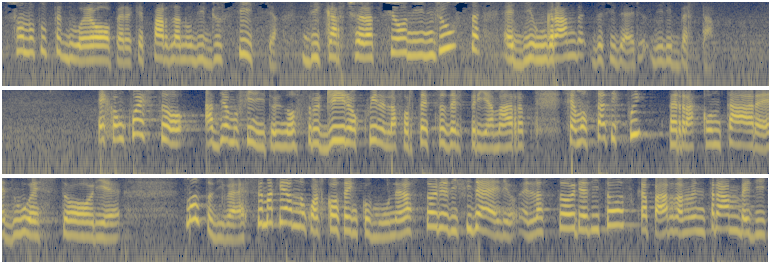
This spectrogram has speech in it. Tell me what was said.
Sono tutte e due opere che parlano di giustizia, di carcerazioni ingiuste e di un grande desiderio di libertà. E con questo abbiamo finito il nostro giro qui nella fortezza del Priamar. Siamo stati qui per raccontare due storie molto diverse ma che hanno qualcosa in comune. La storia di Fidelio e la storia di Tosca parlano entrambe di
